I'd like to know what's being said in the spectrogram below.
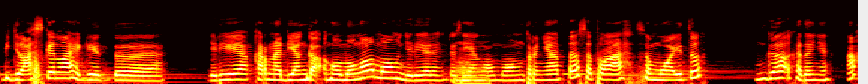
dijelaskan lah gitu jadi ya karena dia nggak ngomong-ngomong jadi ada Resi yang Oh. ngomong ternyata setelah semua itu enggak katanya ah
